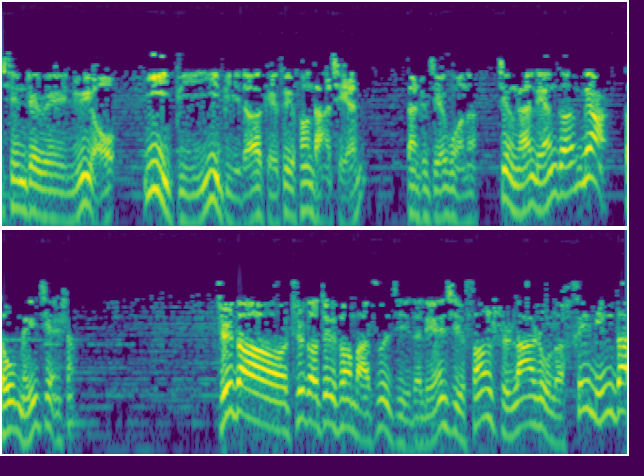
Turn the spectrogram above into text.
心这位女友，一笔一笔的给对方打钱，但是结果呢，竟然连个面都没见上。直到知道对方把自己的联系方式拉入了黑名单，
